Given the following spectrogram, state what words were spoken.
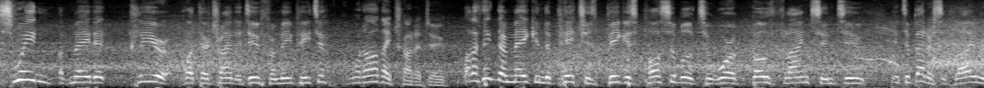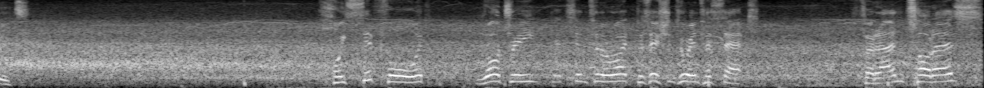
Sweden have made it clear what they're trying to do for me, Peter. What are they trying to do? Well, I think they're making the pitch as big as possible to work both flanks into, into better supply routes. Hoists it forward. Rodri gets into the right position to intercept. Ferran Torres.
